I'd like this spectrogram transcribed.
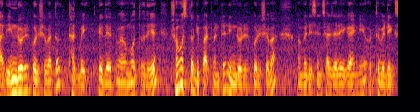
আর ইনডোরের পরিষেবা তো থাকবেই। এদের মধ্য দিয়ে সমস্ত ডিপার্টমেন্টের ইনডোরের পরিষেবা medicine, surgery, gynae, orthopaedics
